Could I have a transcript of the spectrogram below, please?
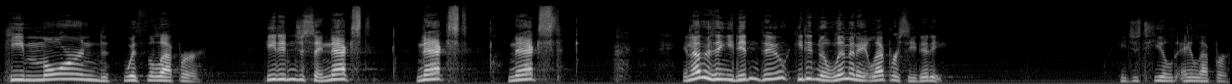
he mourned with the leper. He didn't just say, next, next, next. Another thing he didn't do, he didn't eliminate leprosy, did he? He just healed a leper.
